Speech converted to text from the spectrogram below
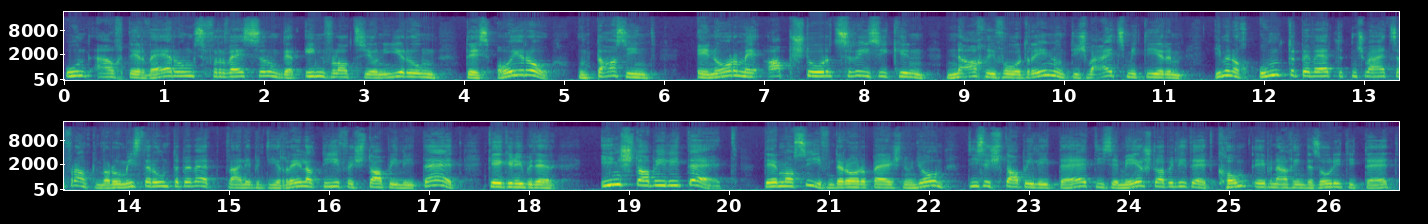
und auch der Währungsverwässerung, der Inflationierung des Euro. Und da sind enorme Absturzrisiken nach wie vor drin und die Schweiz mit ihrem immer noch unterbewerteten Schweizer Franken. Warum ist er unterbewertet? Weil eben die relative Stabilität gegenüber der Instabilität der massiven der Europäischen Union. Diese Stabilität, diese Mehrstabilität kommt eben auch in der Solidität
